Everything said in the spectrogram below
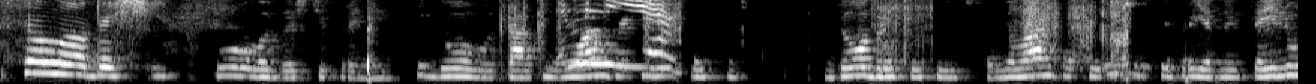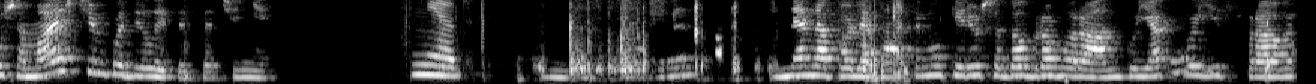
солодощі. Солодощі приніс. Чудово. Так, Міланка Кирюша. Добре, Софійчка. Міланка Кирюша ще приєднується. Ілюша, маєш чим поділитися чи ні? Нет. Ні. Добре. Не наполягатиму. Кирюша, доброго ранку. Як твої справи?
